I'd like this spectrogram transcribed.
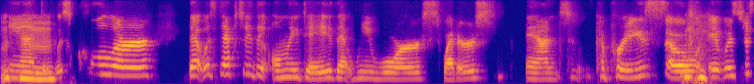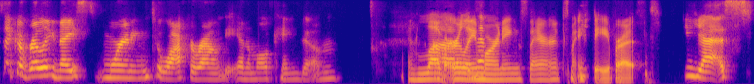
mm-hmm. and it was cooler. That was actually the only day that we wore sweaters and capris. So it was just like a really nice morning to walk around Animal Kingdom. I love uh, early mornings there. It's my favorite. Yes.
